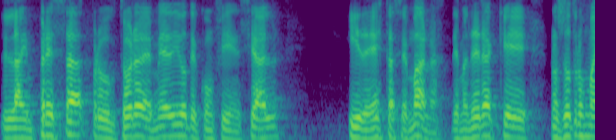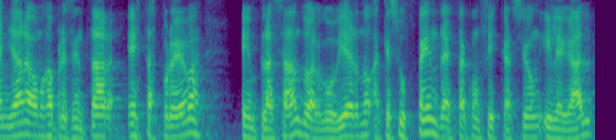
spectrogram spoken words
la empresa productora de medios de Confidencial y de esta semana. De manera que nosotros mañana vamos a presentar estas pruebas emplazando al gobierno a que suspenda esta confiscación ilegal,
